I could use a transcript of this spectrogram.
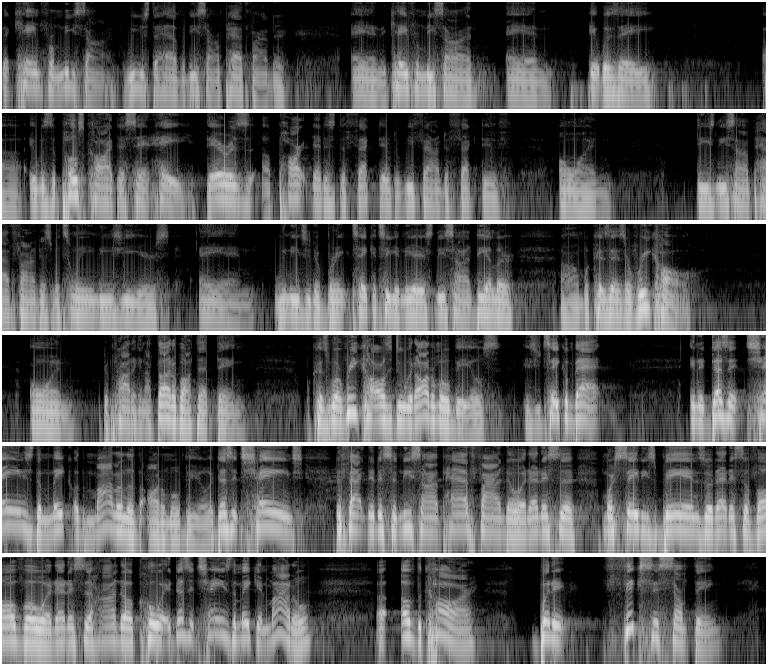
that came from Nissan. We used to have a Nissan Pathfinder, and it came from Nissan, and it was a uh, it was a postcard that said, "Hey, there is a part that is defective that we found defective on these Nissan Pathfinders between these years, and we need you to bring take it to your nearest Nissan dealer um, because there's a recall on the product." And I thought about that thing because what recalls do with automobiles is you take them back, and it doesn't change the make or the model of the automobile. It doesn't change the fact that it's a Nissan Pathfinder or that it's a Mercedes Benz or that it's a Volvo or that it's a Honda Accord. It doesn't change the make and model uh, of the car, but it fixes something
